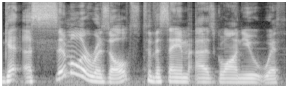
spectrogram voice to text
get a similar result to the same as Guan Yu with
